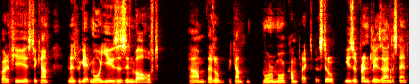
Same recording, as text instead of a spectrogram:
quite a few years to come. And as we get more users involved, um, that'll become more and more complex, but still user friendly, as I understand.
